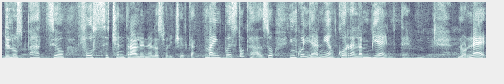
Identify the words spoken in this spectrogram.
dello spazio fosse centrale nella sua ricerca, ma in questo caso in quegli anni ancora l'ambiente, non è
